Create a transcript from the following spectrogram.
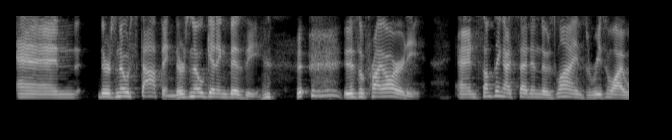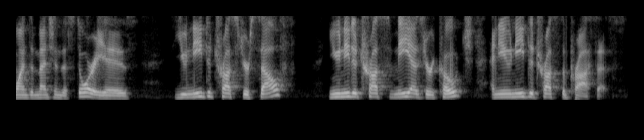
And there's no stopping. There's no getting busy. it's a priority. And something I said in those lines, the reason why I wanted to mention this story is you need to trust yourself you need to trust me as your coach and you need to trust the process.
